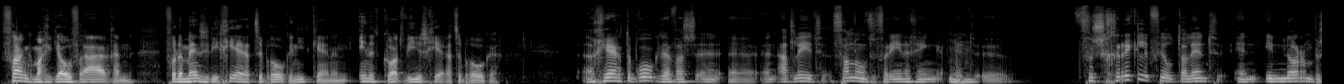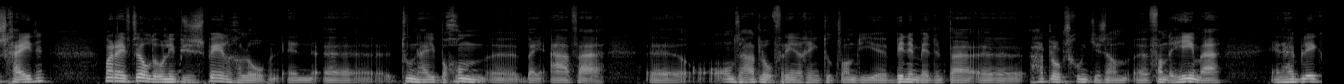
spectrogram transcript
Frank, mag ik jou vragen, voor de mensen die Gerard te Broken niet kennen, in het kort, wie is Gerard te Broken? Uh, Gerrit de Brok, dat was een, eh, een atleet van onze vereniging met eh, verschrikkelijk veel talent en enorm bescheiden. Maar hij heeft wel de Olympische Spelen gelopen. En eh, toen hij begon eh, bij AVA, eh, onze hardloopvereniging, toen kwam hij binnen met een paar hardloopschoentjes aan van de HEMA. En hij bleek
